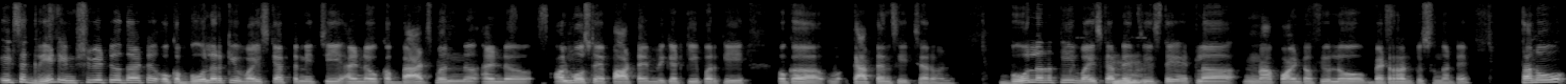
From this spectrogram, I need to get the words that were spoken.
it's a great initiative that ఒక బౌలర్కి వైస్ కెప్టెన్ ఇచ్చి అండ్ ఒక batsmen and almost part time wicket కీపర్కి ఒక కెప్టెన్సీ ఇచ్చారు అని బౌలర్కి వైస్ కెప్టెన్సీ ఇస్తే ఎట్లా నా పాయింట్ ఆఫ్ వ్యూ లో బెటర్ అనిపిస్తుంది అంటే తను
